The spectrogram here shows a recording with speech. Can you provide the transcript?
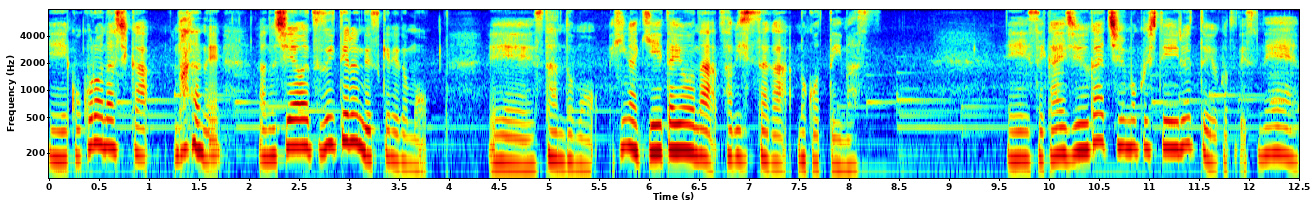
えー、心なしか、まだね、あの試合は続いてるんですけれども、えー、スタンドも火が消えたような寂しさが残っています。え世界中が注目しているということですね。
